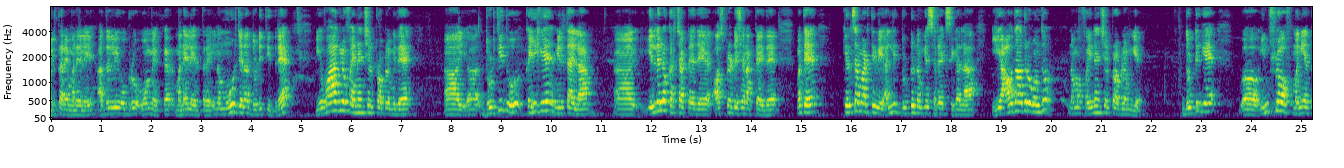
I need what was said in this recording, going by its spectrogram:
ಇರ್ತಾರೆ ಮನೇಲಿ ಅದರಲ್ಲಿ ಒಬ್ರು ಹೋಮ್ ಮೇಕರ್ ಮನೇಲಿ ಇರ್ತಾರೆ, ಇನ್ನು ಮೂರು ಜನ ದುಡಿತಿದ್ರೆ ಯಾವಾಗಲೂ ಫೈನಾನ್ಷಿಯಲ್ ಪ್ರಾಬ್ಲಮ್ ಇದೆ. ದುಡ್ದಿದ್ದು ಕೈಗೆ ನಿಲ್ತಾ ಇಲ್ಲ. ಎಲ್ಲೆಲ್ಲೋ ಖರ್ಚಾಗ್ತಾ ಇದೆ ಹಾಸ್ಪಿಟಲೈಸೇಷನ್ ಆಗ್ತಾ ಇದೆ. ಮತ್ತೆ ಕೆಲಸ ಮಾಡ್ತೀವಿ, ಅಲ್ಲಿ ದುಡ್ಡು ನಮಗೆ ಸರಿಯಾಗಿ ಸಿಗಲ್ಲ. ಯಾವುದಾದ್ರೂ ಒಂದು ನಮ್ಮ ಫೈನಾನ್ಷಿಯಲ್ ಪ್ರಾಬ್ಲಮ್ಗೆ ದುಡ್ಡಿಗೆ ಇನ್ಫ್ಲೋ ಆಫ್ ಮನಿ ಅಂತ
